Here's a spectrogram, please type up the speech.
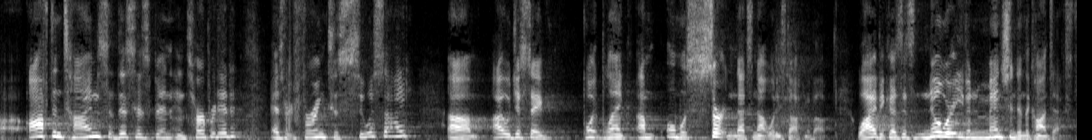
Uh, oftentimes, this has been interpreted as referring to suicide. Um, I would just say, point blank, I'm almost certain that's not what he's talking about. Why? Because it's nowhere even mentioned in the context.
